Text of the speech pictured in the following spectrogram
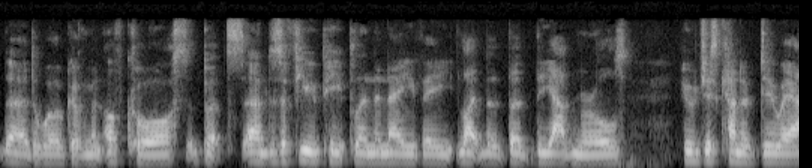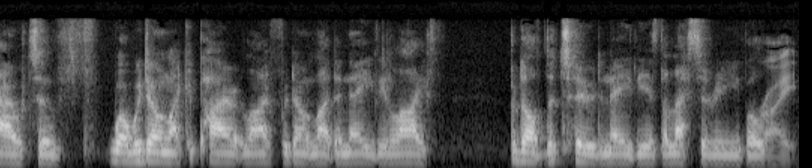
the the world government, of course, but um, there's a few people in the Navy, like the, the the admirals, who just kind of do it out of well, we don't like a pirate life, we don't like the Navy life, but of the two, the Navy is the lesser evil. Right.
